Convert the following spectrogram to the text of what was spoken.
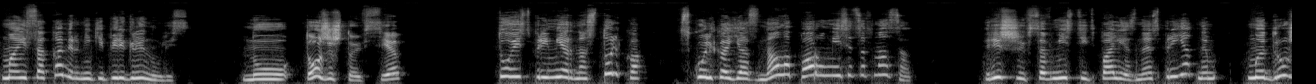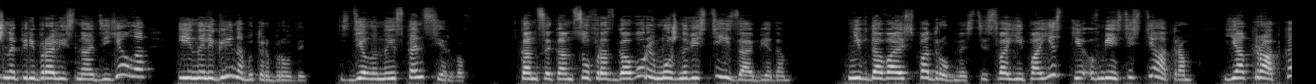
Мои сокамерники переглянулись. Ну, то же, что и все. То есть примерно столько, сколько я знала пару месяцев назад. Решив совместить полезное с приятным, мы дружно перебрались на одеяло и налегли на бутерброды, сделанные из консервов. В конце концов, разговоры можно вести и за обедом. Не вдаваясь в подробности своей поездки вместе с театром, я кратко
